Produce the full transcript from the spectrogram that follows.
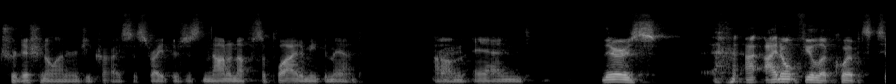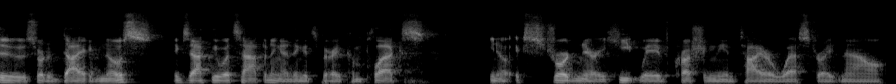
traditional energy crisis, right? There's just not enough supply to meet demand. Um, and there's, I, I don't feel equipped to sort of diagnose exactly what's happening. I think it's very complex, you know, extraordinary heat wave crushing the entire West right now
